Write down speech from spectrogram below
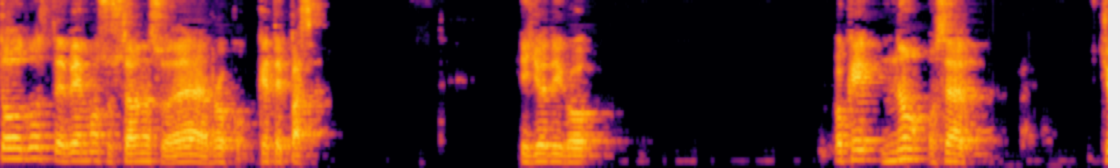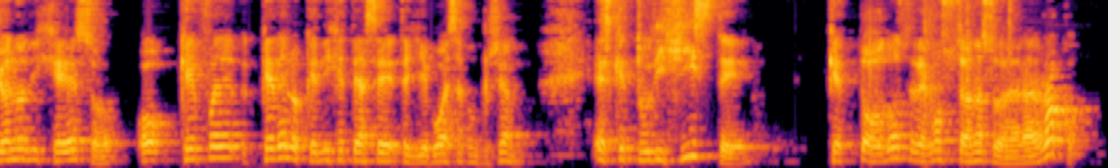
todos debemos usar una sudadera de Rocco? ¿Qué te pasa? Y yo digo, ok, no, o sea, yo no dije eso. ¿O qué fue, qué de lo que dije te hace, te llevó a esa conclusión? Es que tú dijiste que todos debemos usar una sudadera de roco.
